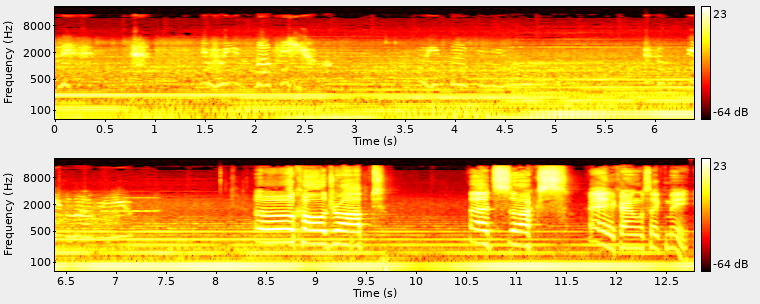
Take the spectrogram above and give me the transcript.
911. We love you. We love you. We love you. Oh, call dropped. That sucks. Hey, it kind of looks like me.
